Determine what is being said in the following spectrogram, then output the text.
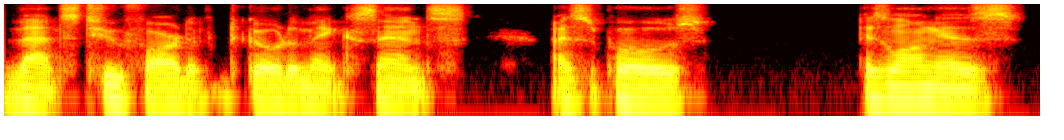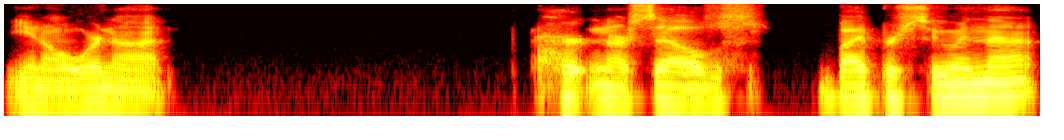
that's too far to, to go to make sense i suppose as long as you know we're not hurting ourselves by pursuing that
